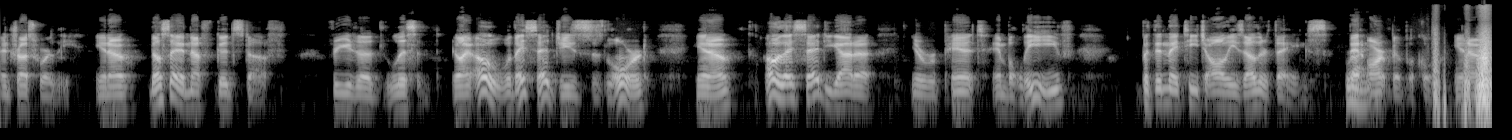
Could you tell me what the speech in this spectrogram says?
and trustworthy. You know, they'll say enough good stuff for you to listen. You're like, oh, well, they said Jesus is Lord. You know, oh, they said you gotta you know repent and believe, but then they teach all these other things that right. aren't biblical. You know,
